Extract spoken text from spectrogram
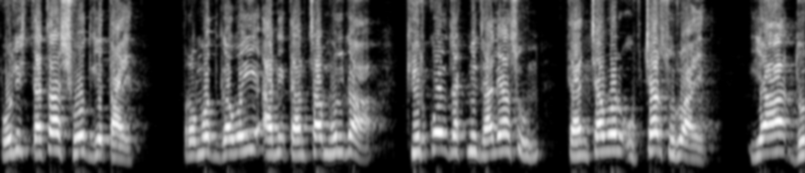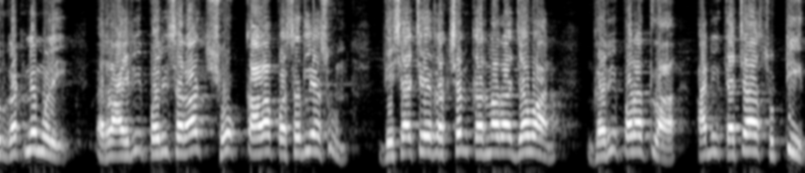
पोलीस त्याचा शोध घेत आहेत. प्रमोद गवई आणि त्यांचा मुलगा किरकोळ जखमी झाले असून त्यांच्यावर उपचार सुरू आहेत. या दुर्घटनेमुळे रायरी परिसरात शोक काळा पसरली असून देशाचे रक्षण करणारा जवान घरी परतला आणि त्याच्या सुट्टीत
